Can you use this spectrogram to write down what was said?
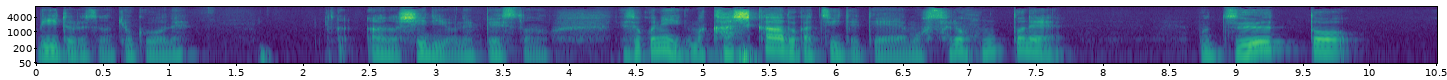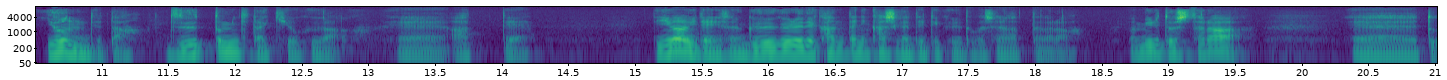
ビートルズの曲をね。あの CD をねベストの。そこに、ま、歌詞カードがついててもうそれをほんとねもうずっと読んでた。ずっと見てた記憶が、えー、あって。で今みたいにその Google で簡単に歌詞が出てくるとかじゃなかったから、まあ、見るとしたらえーと、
